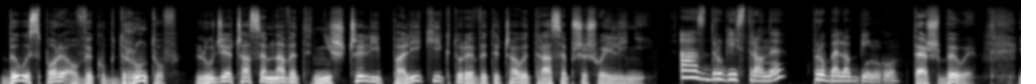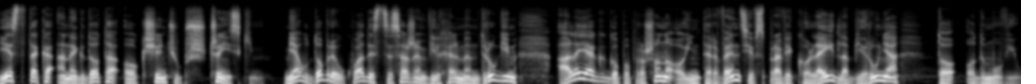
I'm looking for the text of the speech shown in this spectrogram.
Były spory o wykup druntów. Ludzie czasem nawet niszczyli paliki, które wytyczały trasę przyszłej linii. A z drugiej strony? Próbę lobbingu. Też były. Jest taka anegdota o księciu Pszczyńskim. Miał dobre układy z cesarzem Wilhelmem II, ale jak go poproszono o interwencję w sprawie kolei dla Bierunia, to odmówił.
